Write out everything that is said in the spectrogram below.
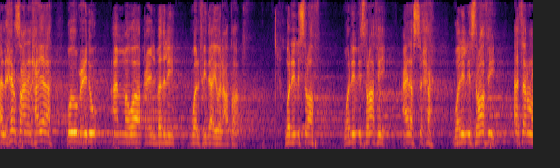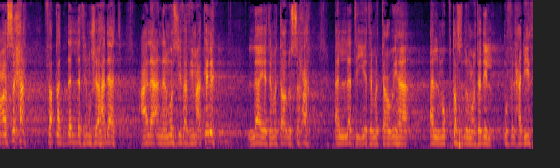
الحرص على الحياة ويبعد عن مواقع البذل والفداء والعطاء. وللإسراف وللإسراف على الصحة وللإسراف أثر على الصحة فقد دلت المشاهدات على أن المسرف في مأكله لا يتمتع بالصحة التي يتمتع بها المقتصد المعتدل وفي الحديث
